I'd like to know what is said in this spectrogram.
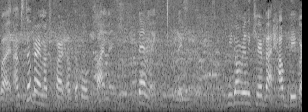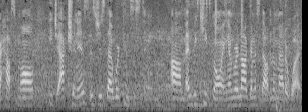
but I'm still very much part of the whole climate family, basically. We don't really care about how big or how small each action is, it's just that we're consistent um, and we keep going and we're not going to stop no matter what.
